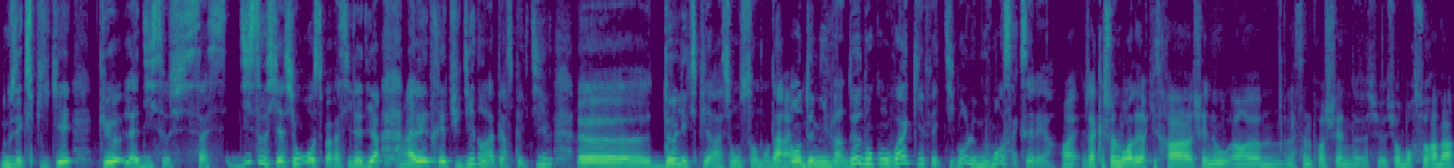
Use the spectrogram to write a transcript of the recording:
nous expliquait que la dissociation, oh c'est pas facile à dire, allait être étudiée dans la perspective euh, de l'expiration de son mandat en 2022. Donc on voit qu'effectivement le mouvement s'accélère. Ouais. Jacques Aschenbrois d'ailleurs qui sera chez nous la semaine prochaine sur, sur Boursorama.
